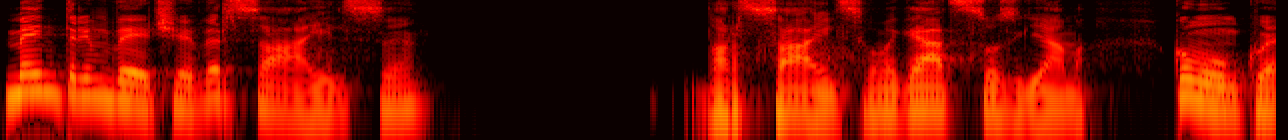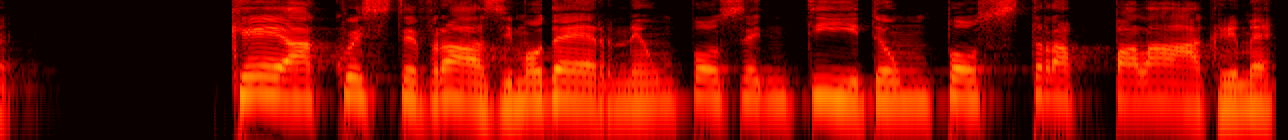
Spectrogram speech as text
Mentre invece Versailles, Versailles, come cazzo si chiama? Comunque, che ha queste frasi moderne, un po' sentite, un po' strappalacrime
